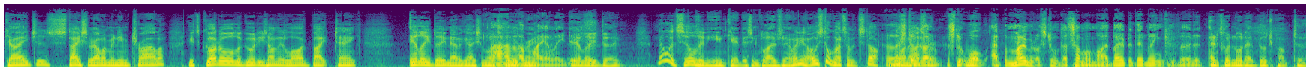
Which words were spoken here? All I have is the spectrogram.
gauges, Stacer aluminium trailer. It's got all the goodies on there: live bait tank, LED navigation lights. I love green- my LEDs. LED. No one sells any incandescent globes now. Anyway, we've still got some in stock. Uh, No I've still asked for got, 'em. still, well, at the moment, I've still got some on my boat, but they're being converted. and it's got an auto bilge pump too.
